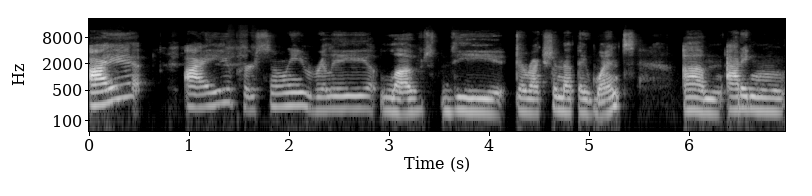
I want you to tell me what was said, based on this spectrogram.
I, I personally really loved the direction that they went, um, adding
